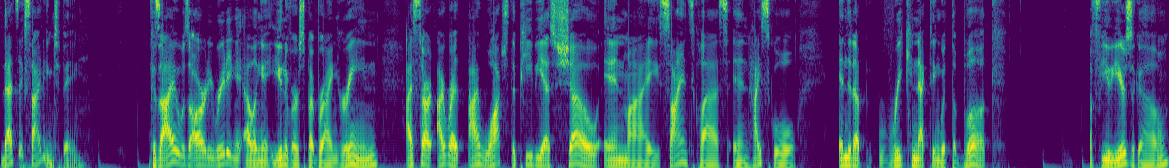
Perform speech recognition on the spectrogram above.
that's exciting to me because I was already reading Elegant Universe by Brian Greene. I start I read I watched the PBS show in my science class in high school, ended up reconnecting with the book a few years ago.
